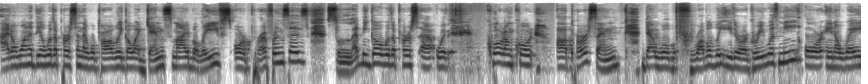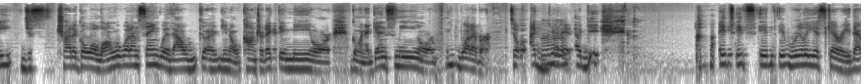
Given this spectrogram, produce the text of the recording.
I don't want to deal with a person that will probably go against my beliefs or preferences. So let me go with a person uh, with quote unquote a person that will probably either agree with me or in a way just try to go along with what I'm saying without uh, you know contradicting contradicting me or going against me or whatever. So I mm-hmm. get it. I get, it's it's it, it really is scary that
